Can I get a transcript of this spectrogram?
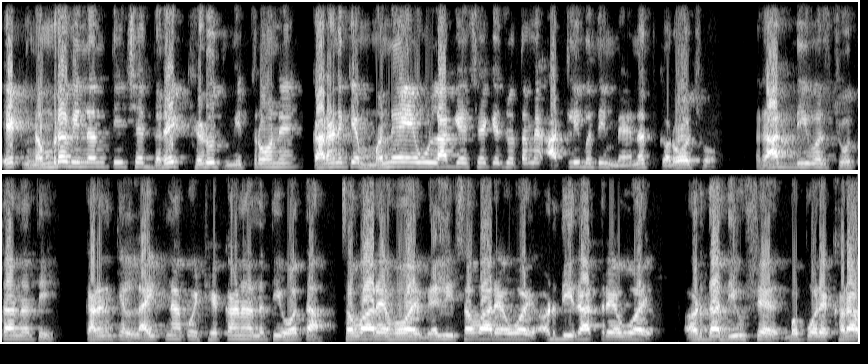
એક નમ્ર વિનંતી છે દરેક ખેડૂત મિત્રોને, કારણ કે મને એવું લાગે છે કે જો તમે આટલી બધી મહેનત કરો છો, રાત દિવસ જોતા નથી, કારણ કે લાઇટના કોઈ ઠેકાણા નથી હોતા. સવારે હોય, વહેલી સવારે હોય, અડધી રાત્રે હોય, અડધા દિવસે, બપોરે ખરા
